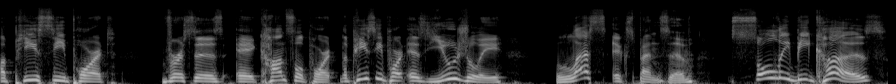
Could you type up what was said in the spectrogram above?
a PC port versus a console port, the PC port is usually less expensive solely because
